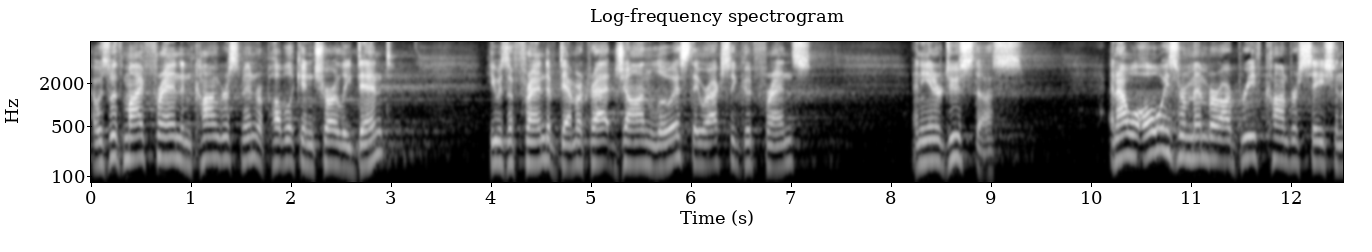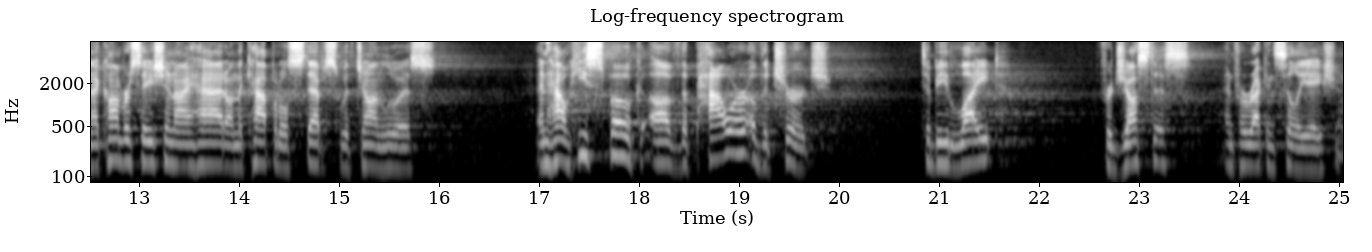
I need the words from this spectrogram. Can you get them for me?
I was with my friend and Congressman, Republican Charlie Dent. He was a friend of Democrat John Lewis. They were actually good friends. And he introduced us. And I will always remember our brief conversation, that conversation I had on the Capitol steps with John Lewis, and how he spoke of the power of the church to be light for justice and for reconciliation.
